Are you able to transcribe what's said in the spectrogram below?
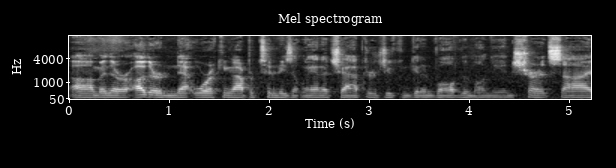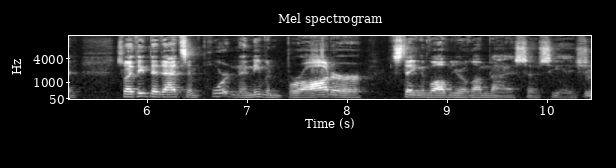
Um, and there are other networking opportunities, Atlanta chapters you can get involved in on the insurance side. So I think that that's important, and even broader, staying involved in your alumni association.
